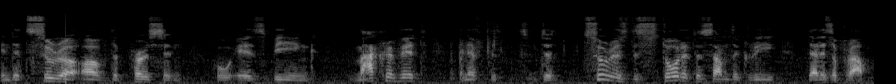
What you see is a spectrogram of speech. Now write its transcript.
in the tzura of the person who is being makravit, and if the, the tzura is distorted to some degree, that is a problem.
